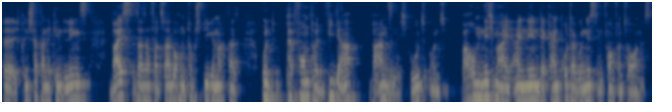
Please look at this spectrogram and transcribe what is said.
äh, bring Schepanik hinten links, weiß, dass er vor zwei Wochen ein Top-Spiel gemacht hat und performt heute wieder wahnsinnig gut. Und warum nicht mal einen nehmen, der kein Protagonist in Form von Toren ist?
